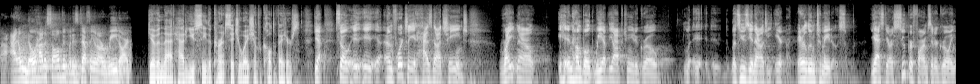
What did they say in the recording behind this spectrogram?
I don't know how to solve it, but it's definitely on our radar. Given that, how do you see the current situation for cultivators? Yeah, so it, it, unfortunately, it has not changed. Right now, in Humboldt, we have the opportunity to grow, let's use the analogy, heir, heirloom tomatoes. Yes, there are super farms that are growing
